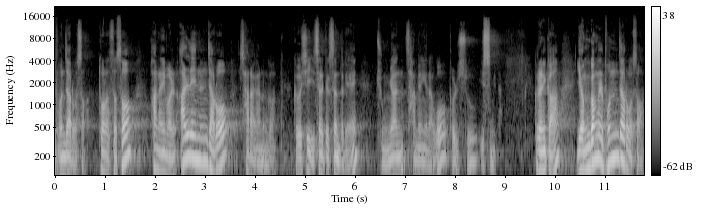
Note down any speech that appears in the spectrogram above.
본 자로서 돌아서서 하나님을 알리는 자로 살아가는 것. 그것이 이스라엘 백성들의 중요한 사명이라고 볼 수 있습니다. 그러니까 영광을 본 자로서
